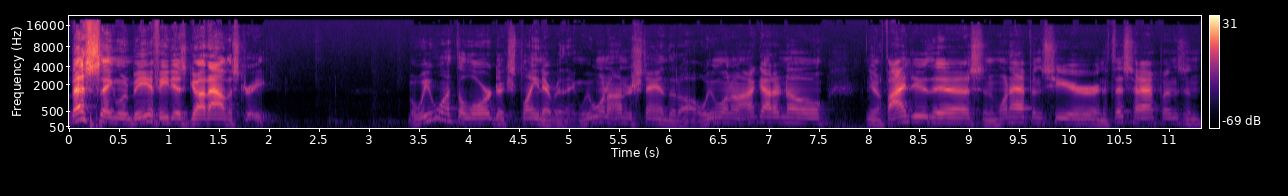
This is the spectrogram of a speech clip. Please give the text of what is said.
best thing would be if he just got out of the street. But we want the Lord to explain everything. We want to understand it all. We want to, I got to know, you know, if I do this and what happens here and if this happens and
